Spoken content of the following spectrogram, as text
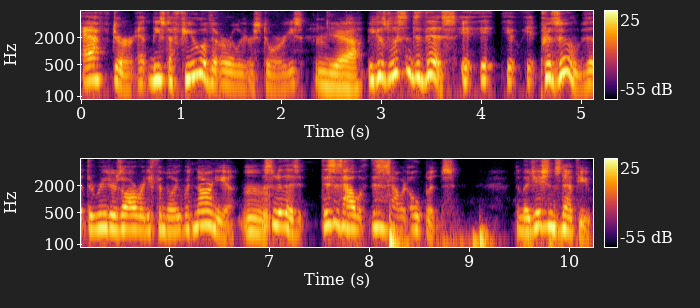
after at least a few of the earlier stories. Yeah. because listen to this it, it, it, it presumes that the reader is already familiar with narnia. Mm. Listen to this this is how this is how it opens. The magician's nephew.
